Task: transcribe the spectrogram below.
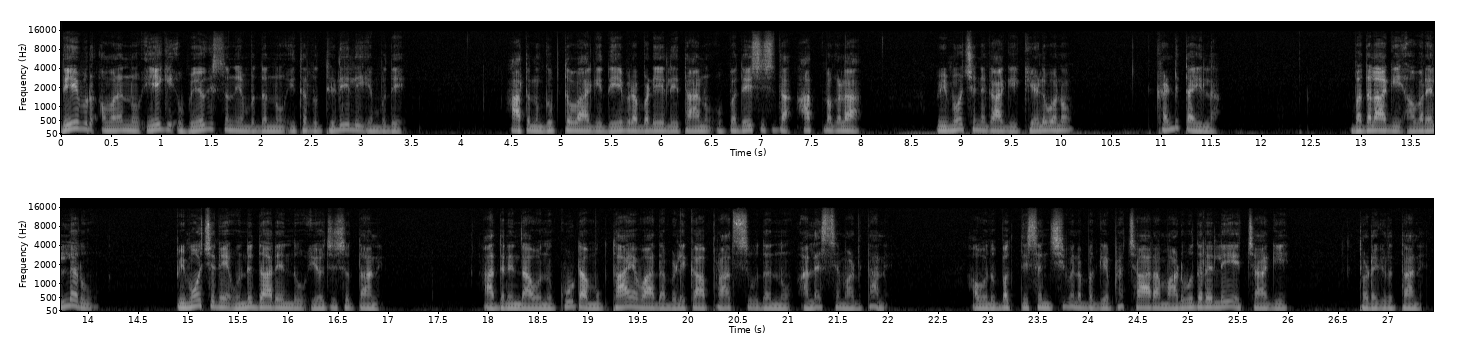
ದೇವರು ಅವನನ್ನು ಹೇಗೆ ಉಪಯೋಗಿಸುತ್ತಾನೆ ಎಂಬುದನ್ನು ಇತರರು ತಿಳಿಯಲಿ ಎಂಬುದೇ. ಆತನು ಗುಪ್ತವಾಗಿ ದೇವರ ಬಳಿಯಲ್ಲಿ ತಾನು ಉಪದೇಶಿಸಿದ ಆತ್ಮಗಳ ವಿಮೋಚನೆಗಾಗಿ ಕೇಳುವನೋ? ಖಂಡಿತ ಇಲ್ಲ. ಬದಲಾಗಿ ಅವರೆಲ್ಲರೂ ವಿಮೋಚನೆ ಹೊಂದಿದ್ದಾರೆಂದು ಯೋಚಿಸುತ್ತಾನೆ. ಆದ್ದರಿಂದ ಅವನು ಕೂಟ ಮುಕ್ತಾಯವಾದ ಬಳಿಕ ಪ್ರಾರ್ಥಿಸುವುದನ್ನು ಅಲಸ್ಯ ಮಾಡುತ್ತಾನೆ. ಅವನು ಭಕ್ತಿ ಸಂಜೀವನ ಬಗ್ಗೆ ಪ್ರಚಾರ ಮಾಡುವುದರಲ್ಲೇ ಹೆಚ್ಚಾಗಿ ತೊಡಗಿರುತ್ತಾನೆ.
